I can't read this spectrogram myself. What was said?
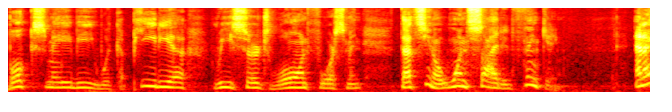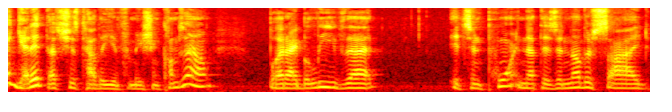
books, maybe Wikipedia, research, law enforcement. That's you know one-sided thinking. And I get it, that's just how the information comes out. But I believe that it's important that there's another side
